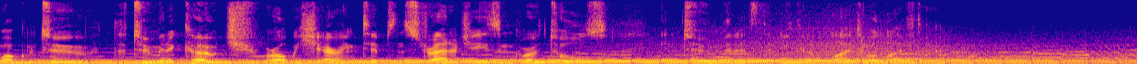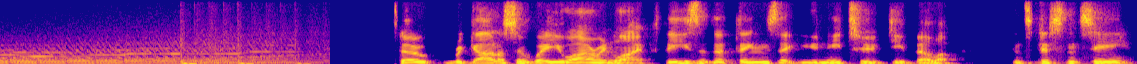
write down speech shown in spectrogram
welcome to the Two Minute Coach, where I'll be sharing tips and strategies and growth tools in two minutes that you can apply to a lifetime. So, regardless of where you are in life, these are the things that you need to develop consistency,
